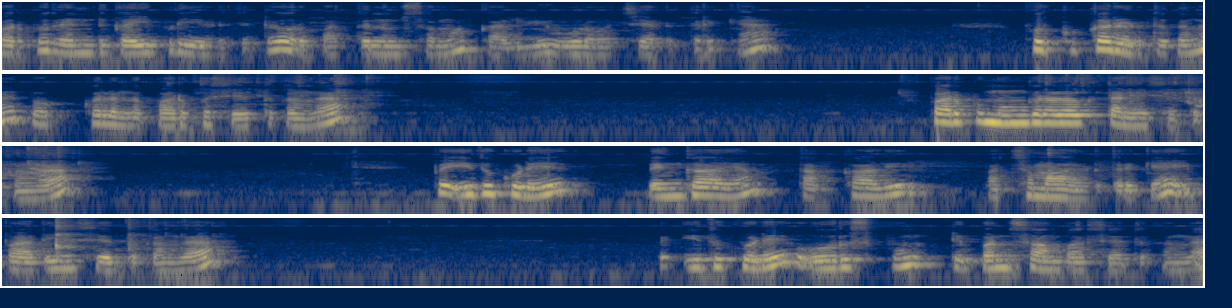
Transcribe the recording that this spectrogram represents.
பருப்பு ரெண்டு கைப்பிடி எடுத்துகிட்டு ஒரு பத்து நிமிஷமாக கழுவி ஊற வச்சு எடுத்திருக்கேன். இப்போ ஒரு குக்கர் எடுத்துக்கோங்க. இப்போ குக்கரில் அந்த பருப்பை சேர்த்துக்கோங்க. பருப்பு முங்குற அளவுக்கு தண்ணி சேர்த்துக்கோங்க. இப்போ இது கூட வெங்காயம் தக்காளி பச்சை மிளகா எடுத்திருக்கேன். இப்போ அதையும் சேர்த்துக்கோங்க. இது கூட ஒரு ஸ்பூன் டிஃபன் சாம்பார் சேர்த்துக்கோங்க.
